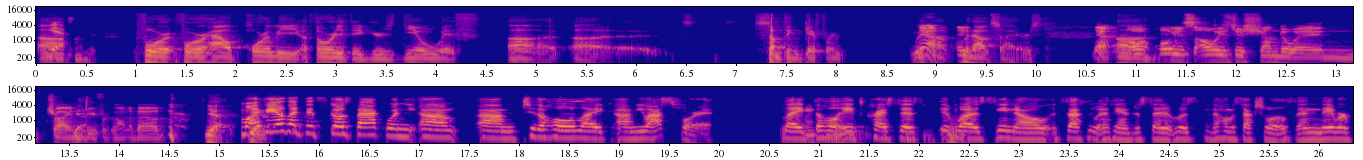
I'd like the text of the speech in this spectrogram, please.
um, Yes. for for how poorly authority figures deal with uh uh something different with, Yeah, out- it- with outsiders yeah, Uh, al- always always just shunned away and trying Yeah. to be forgotten about. yeah Well, yeah. I feel like this goes back when um um to the whole like um you asked for it. Like the whole Mhm. AIDS crisis, it was, you know, exactly what Nathaniel just said. It was the homosexuals and they were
